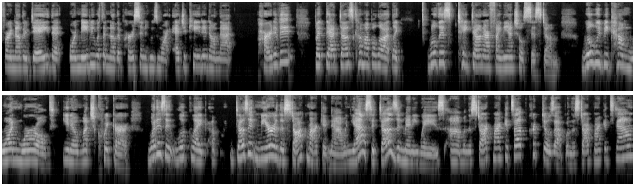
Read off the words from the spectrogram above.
for another day that, or maybe with another person who's more educated on that part of it. But that does come up a lot. Like will this take down our financial system? Will we become one world, you know, much quicker? What does it look like? Uh, does it mirror the stock market now? And yes, it does in many ways. Um, when the stock market's up, crypto's up. When the stock market's down,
